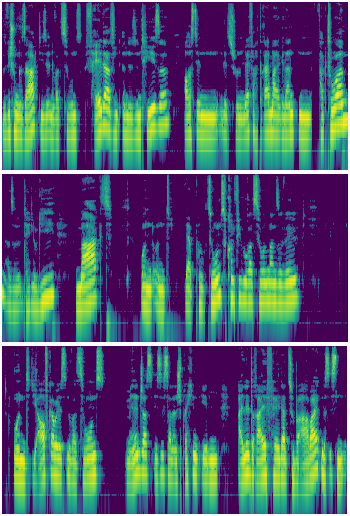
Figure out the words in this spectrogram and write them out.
Also wie schon gesagt, diese Innovationsfelder sind eine Synthese aus den jetzt schon mehrfach dreimal genannten Faktoren, also Technologie, Markt und, und ja, Produktionskonfiguration, man so will. Und die Aufgabe des Innovationsmanagers ist es dann entsprechend eben alle drei Felder zu bearbeiten. Das ist ein,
